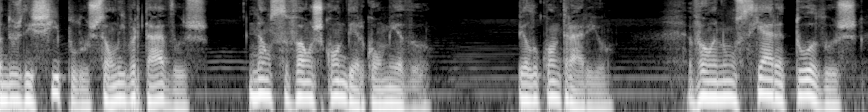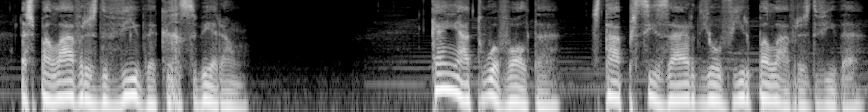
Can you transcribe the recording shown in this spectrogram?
Quando os discípulos são libertados, não se vão esconder com medo. Pelo contrário, vão anunciar a todos as palavras de vida que receberam. Quem à tua volta está a precisar de ouvir palavras de vida?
